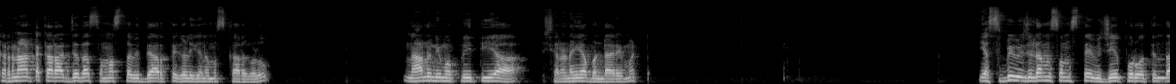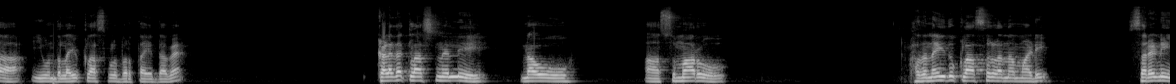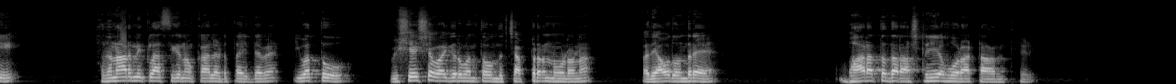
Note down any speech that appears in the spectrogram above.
ಕರ್ನಾಟಕ ರಾಜ್ಯದ ಸಮಸ್ತ ವಿದ್ಯಾರ್ಥಿಗಳಿಗೆ ನಮಸ್ಕಾರಗಳು. ನಾನು ನಿಮ್ಮ ಪ್ರೀತಿಯ Sharanayya Bhandarimath. S B wisdom ಸಂಸ್ಥೆ ವಿಜಯಪುರ ವತಿಯಿಂದ ಈ ಒಂದು ಲೈವ್ ಕ್ಲಾಸ್ಗಳು ಬರ್ತಾ ಇದ್ದಾವೆ. ಕಳೆದ ಕ್ಲಾಸ್ನಲ್ಲಿ ನಾವು ಸುಮಾರು ಹದಿನೈದು ಕ್ಲಾಸ್ಗಳನ್ನು ಮಾಡಿ, ಸರಣಿ ಹದಿನಾರನೇ ಕ್ಲಾಸಿಗೆ ನಾವು ಕಾಲಿಡ್ತಾ ಇದ್ದೇವೆ. ಇವತ್ತು ವಿಶೇಷವಾಗಿರುವಂಥ ಒಂದು ಚಾಪ್ಟರನ್ನು ನೋಡೋಣ. ಅದು ಯಾವುದು ಅಂದರೆ ಭಾರತದ ರಾಷ್ಟ್ರೀಯ ಹೋರಾಟ ಅಂತ ಹೇಳಿ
